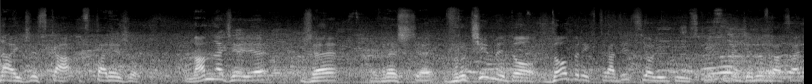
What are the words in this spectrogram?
na Igrzyska w Paryżu. Mam nadzieję, że wreszcie wrócimy do dobrych tradycji olimpijskich i będziemy wracać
